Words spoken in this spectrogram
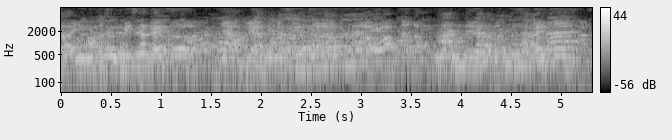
आई सांगायचं की आपल्या आदिवासींचं बापदादा पूर्ण सांगायचं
